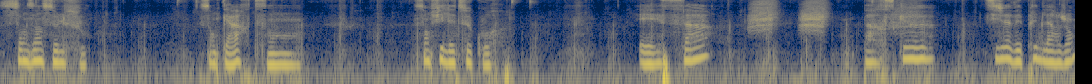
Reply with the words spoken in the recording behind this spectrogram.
sans un seul sou, sans carte, sans filet de secours. Et ça, parce que si j'avais pris de l'argent,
